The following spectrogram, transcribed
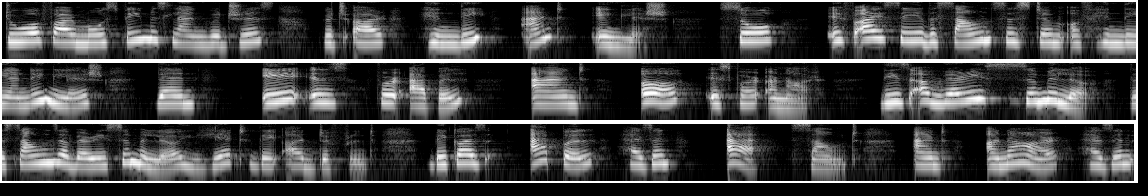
two of our most famous languages which are Hindi and English. So, if I say the sound system of Hindi and English, then A is for apple and A is for anar. These are very similar. The sounds are very similar, yet they are different because apple has an A sound and anar has an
